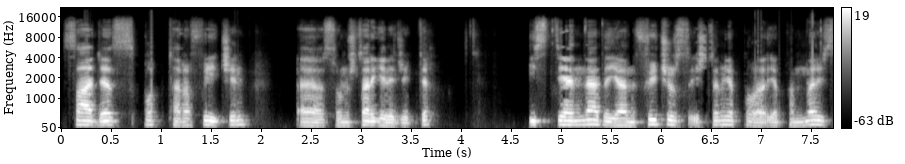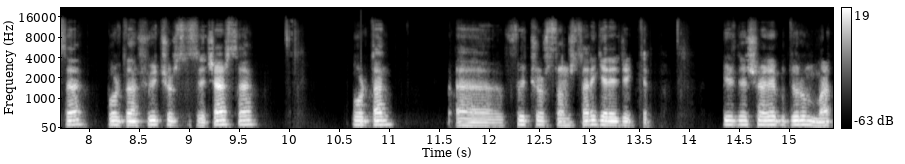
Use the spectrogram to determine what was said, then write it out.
sadece spot tarafı için e, sonuçlar gelecektir. İsteyenler de yani futures işlemi yap yapanlar ise buradan futures'ı seçerse buradan e, futures sonuçları gelecektir. Bir de şöyle bir durum var.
